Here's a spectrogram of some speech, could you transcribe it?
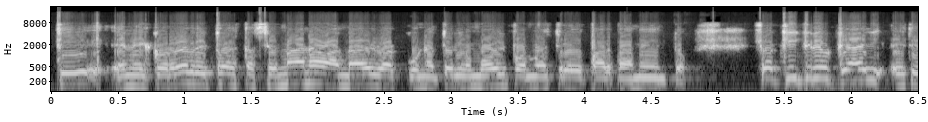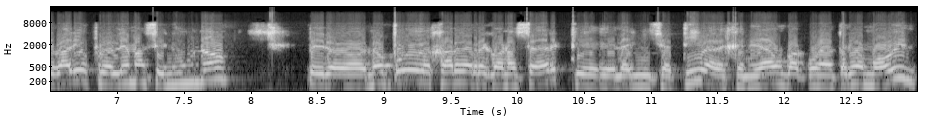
que en el correr de toda esta semana va a andar el vacunatorio móvil por nuestro departamento. Yo aquí creo que hay este, varios problemas en uno, pero no puedo dejar de reconocer que la iniciativa de generar un vacunatorio móvil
